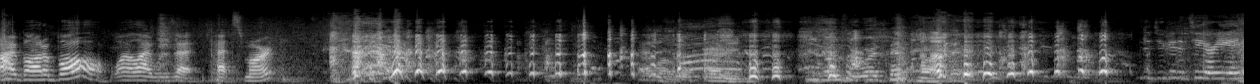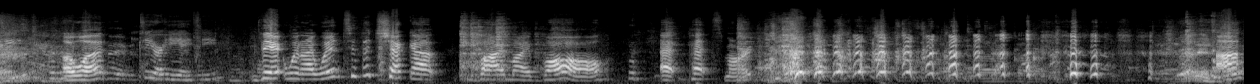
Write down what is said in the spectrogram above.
I bought a ball while I was at PetSmart. He knows the word PetSmart. Did you get a T-R-E-A-T? A what? T-R-E-A-T. There, when I went to the checkout to buy my ball at PetSmart, I,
